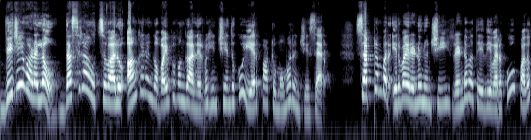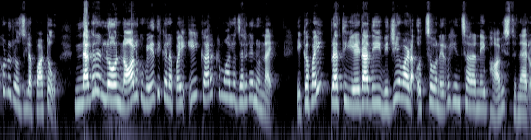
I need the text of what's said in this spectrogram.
విజయవాడలో దసరా ఉత్సవాలు అంగరంగ వైభవంగా నిర్వహించేందుకు ఏర్పాట్లు ముమ్మరం చేశారు. సెప్టెంబర్ ఇరవై రెండు నుంచి రెండవ తేదీ వరకు పదకొండు రోజుల పాటు నగరంలో నాలుగు వేదికలపై ఈ కార్యక్రమాలు జరగనున్నాయి. ఇకపై ప్రతి ఏడాది విజయవాడ ఉత్సవం నిర్వహించాలని భావిస్తున్నారు.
